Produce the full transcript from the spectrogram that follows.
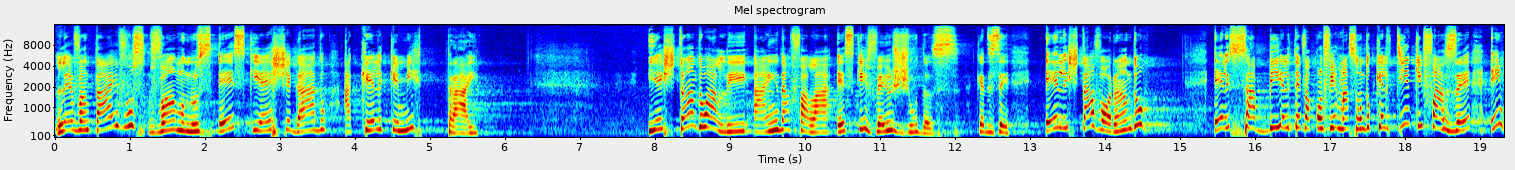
Levantai-vos, vamos-nos, eis que é chegado aquele que me trai. E estando ali, ainda a falar, eis que veio Judas. Quer dizer, ele estava orando ele sabia, ele teve a confirmação do que ele tinha que fazer em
